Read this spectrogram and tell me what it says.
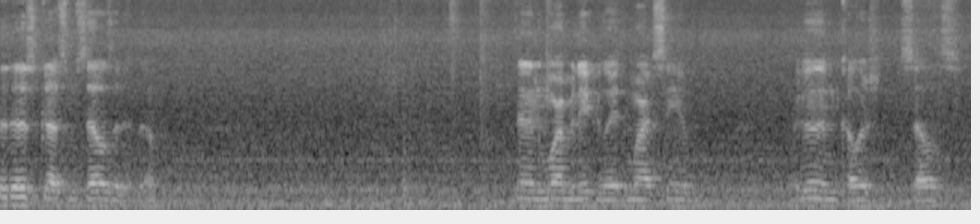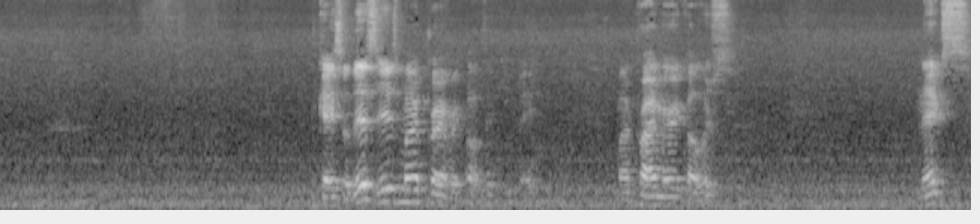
it has got some cells in it though. And the more I manipulate, the more I see them. Look at them colors, cells. Okay, so this is my primary. Oh, thank you, babe. My primary colors. Next,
